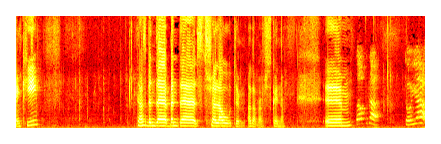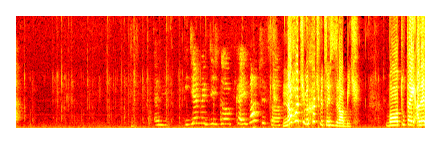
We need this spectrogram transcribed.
Dzięki. Teraz będę, będę strzelał tym. A dobra, wszystko jedno. Ym, Dobra, to ja... Em, Idziemy gdzieś do cave'a, czy co? no chodźmy, chodźmy coś zrobić. Bo tutaj, ale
